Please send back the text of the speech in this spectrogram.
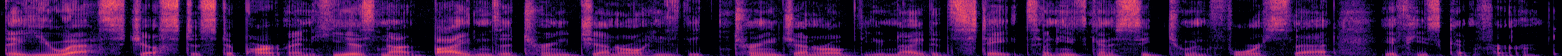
the U.S. Justice Department. He is not Biden's Attorney General. He's the Attorney General of the United States, and he's going to seek to enforce that if he's confirmed.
